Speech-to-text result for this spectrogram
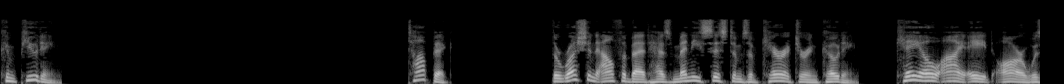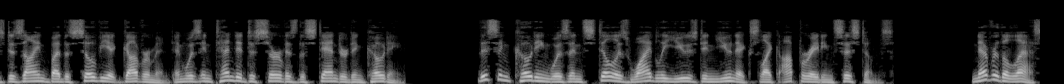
Computing The Russian alphabet has many systems of character encoding. KOI-8R was designed by the Soviet government and was intended to serve as the standard encoding. This encoding was and still is widely used in Unix-like operating systems. Nevertheless,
